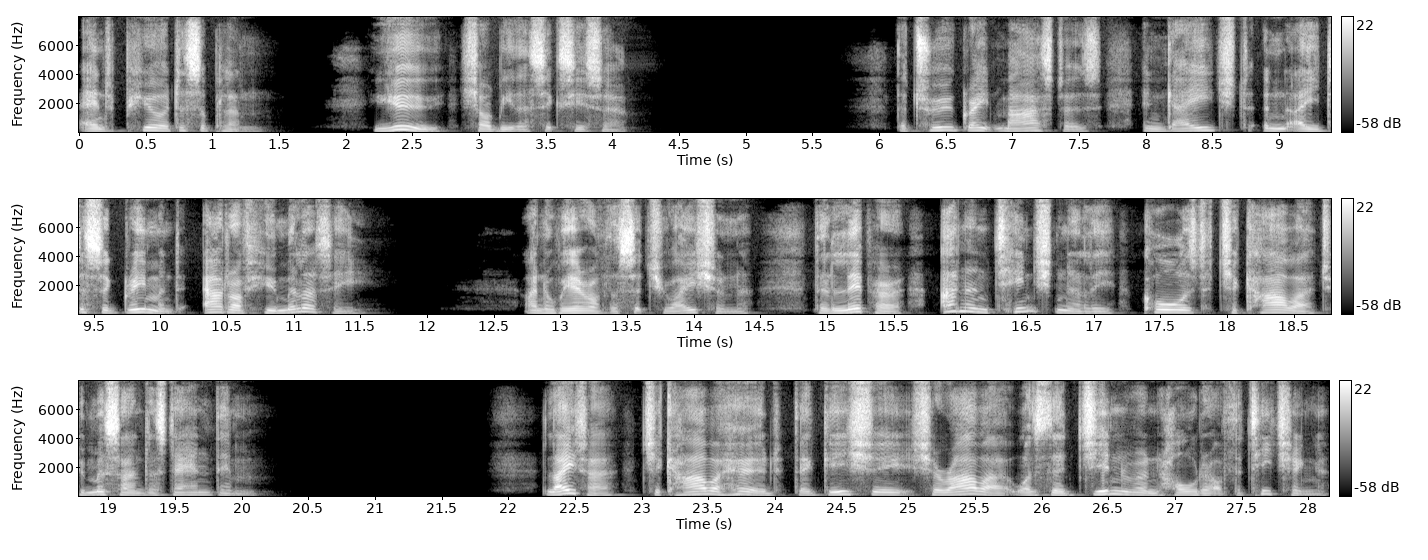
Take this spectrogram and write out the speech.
and pure discipline. You shall be the successor. The two great masters engaged in a disagreement out of humility Unaware of the situation, the leper unintentionally caused Chikawa to misunderstand them. Later, Chikawa heard that Geshe Shirawa was the genuine holder of the teaching,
